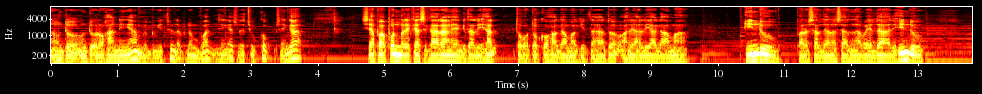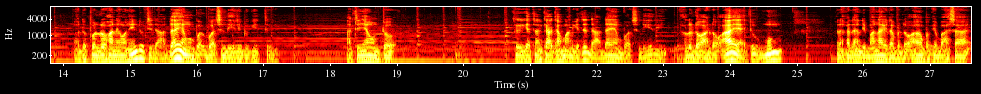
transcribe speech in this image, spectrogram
untuk untuk rohaninya begitu tidak perlu membuat sehingga sudah cukup. Sehingga siapa pun mereka sekarang yang kita lihat tokoh-tokoh agama kita atau ahli-ahli agama Hindu para sarjana-sarjana Weda di Hindu adapun rohaniawan Hindu tidak ada yang membuat-buat sendiri begitu. Artinya untuk kegiatan keagamaan kita tidak ada yang buat sendiri. Kalau doa-doa ya itu umum. Kadang-kadang di mana kita berdoa pakai bahasa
